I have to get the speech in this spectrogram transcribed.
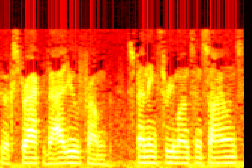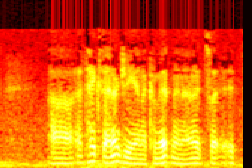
to extract value from spending three months in silence. Uh, it takes energy and a commitment, and it's it's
